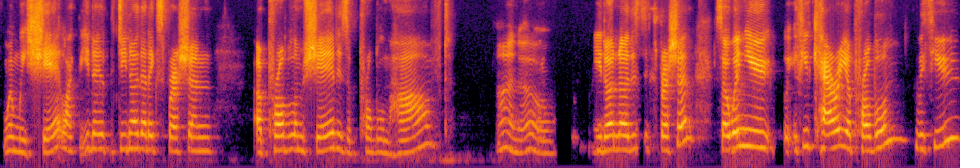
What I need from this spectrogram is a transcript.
when we share. Like you know, do you know that expression? A problem shared is a problem halved. I know. You don't know this expression. So when you if you carry a problem with you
